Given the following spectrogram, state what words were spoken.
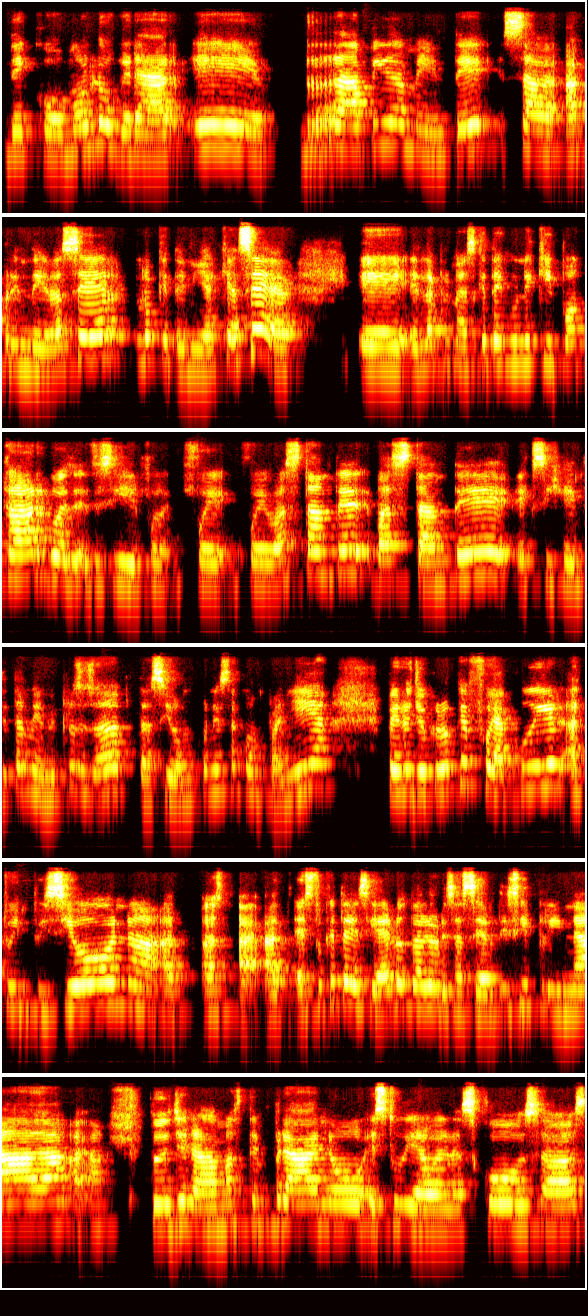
de cómo lograr eh, rápidamente aprender a hacer lo que tenía que hacer. Eh, es la primera vez que tengo un equipo a cargo, es, decir, fue, fue, fue bastante, bastante exigente también mi proceso de adaptación con esta compañía, pero yo creo que fue acudir a tu intuición, a, esto que te decía de los valores, a ser disciplinada, entonces llegaba más temprano, estudiaba las cosas,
